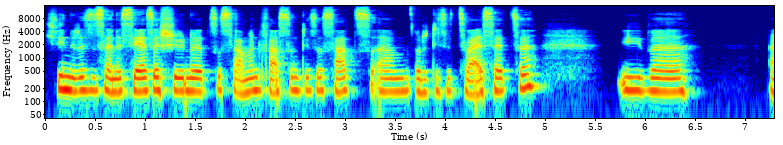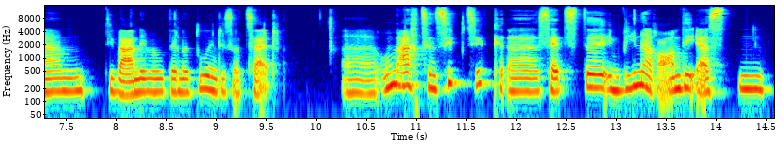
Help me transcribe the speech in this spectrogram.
Ich finde, das ist eine sehr, sehr schöne Zusammenfassung dieser Satz ähm, oder diese zwei Sätze über ähm, die Wahrnehmung der Natur in dieser Zeit. Äh, um 1870 äh, setzte im Wiener Raum die ersten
